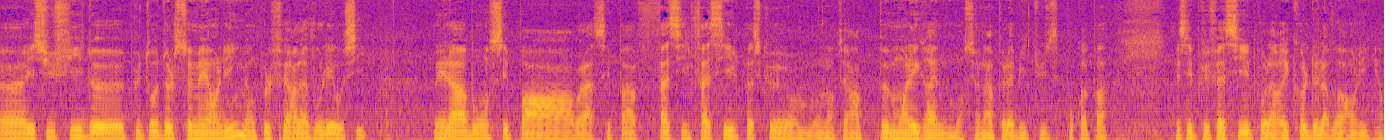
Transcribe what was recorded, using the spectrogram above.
il suffit de plutôt de le semer en ligne, on peut le faire à la volée aussi. Mais là, bon, c'est pas voilà, c'est pas facile facile parce que on enterre un peu moins les graines. Bon, si on a un peu l'habitude, pourquoi pas. Mais c'est plus facile pour la récolte de l'avoir en ligne. Hein.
